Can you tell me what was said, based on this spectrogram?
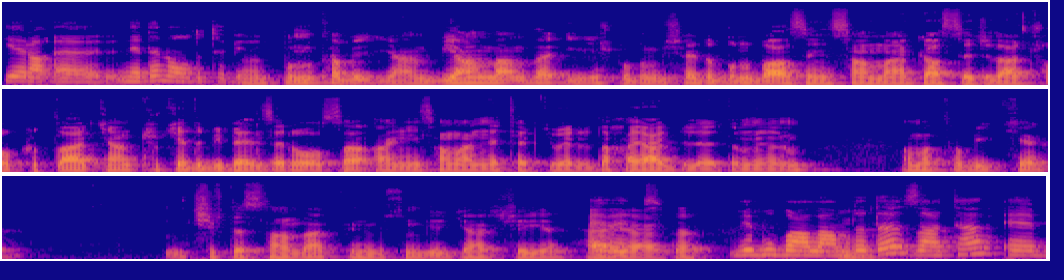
yer e, neden oldu tabii. Evet, bunu tabii yani bir yandan da ilginç bulduğum bir şey de bunu bazı insanlar, gazeteciler çok kutlarken Türkiye'de bir benzeri olsa aynı insanlar ne tepki verirdi hayal bile edemiyorum. Ama tabii ki çifte standart günümüzün bir gerçeği her Evet. yerde. Ve bu bağlamda da zaten e,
